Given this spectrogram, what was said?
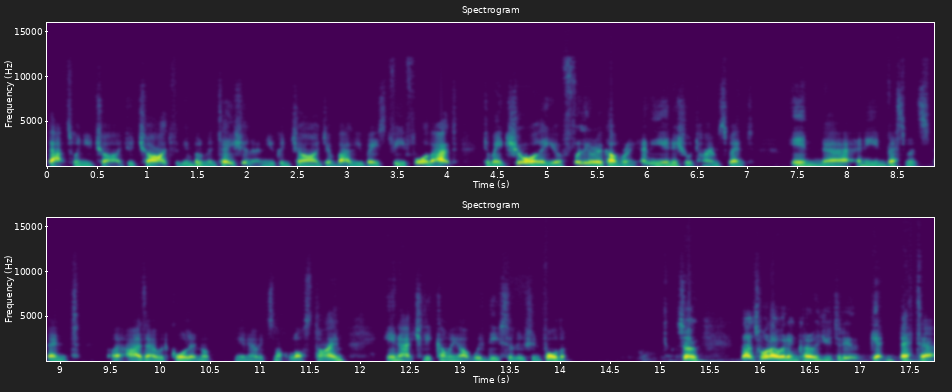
that's when you charge. You charge for the implementation and you can charge a value based fee for that to make sure that you're fully recovering any initial time spent in uh, any investment spent, uh, as I would call it, not, you know, it's not lost time in actually coming up with the solution for them. So that's what I would encourage you to do. Get better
